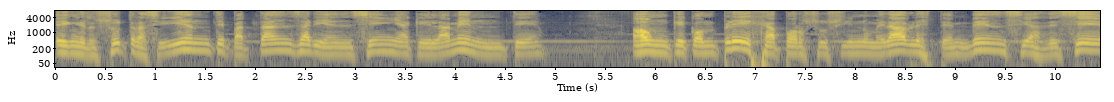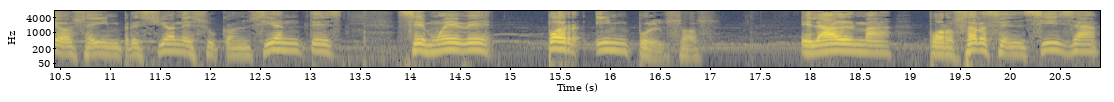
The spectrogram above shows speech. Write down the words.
En el sutra siguiente, Patanjali enseña que la mente, aunque compleja por sus innumerables tendencias, deseos e impresiones subconscientes, se mueve por impulsos. El alma, por ser sencilla,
